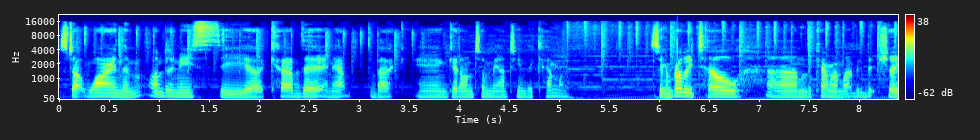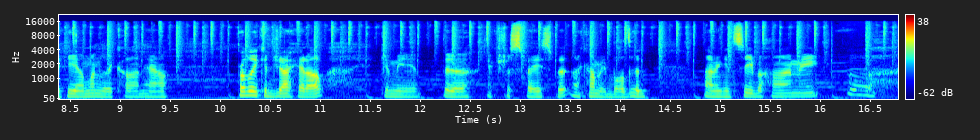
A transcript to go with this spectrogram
start wiring them underneath the uh, cab there and out the back and get onto mounting the camera. So you can probably tell um, the camera might be a bit shaky, I'm under the car now. Probably could jack it up, give me a bit of extra space, but I can't be bothered. Um, you can see behind me, oh,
